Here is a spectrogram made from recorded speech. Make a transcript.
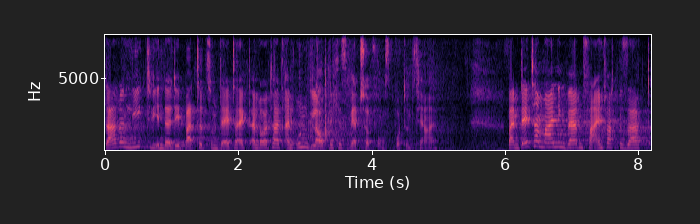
Darin liegt, wie in der Debatte zum Data Act erläutert, ein unglaubliches Wertschöpfungspotenzial. Beim Data Mining werden vereinfacht gesagt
